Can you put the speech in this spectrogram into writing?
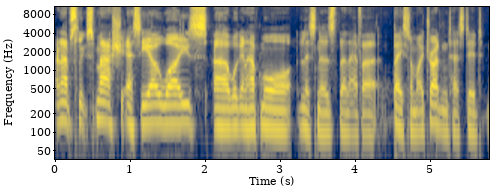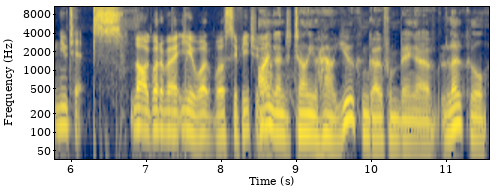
an absolute smash SEO wise. Uh, we're going to have more listeners than ever based on my tried and tested new tips. Log, what about you? What what's your feature? I'm going to tell you how you can go from being a local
